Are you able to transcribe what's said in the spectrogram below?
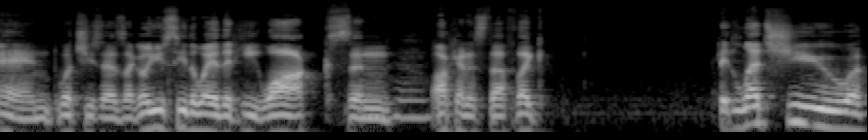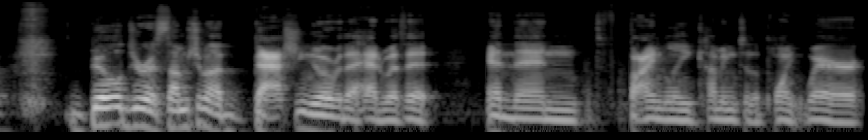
and what she says like oh you see the way that he walks and all kind of stuff like it lets you build your assumption without bashing you over the head with it and then finally coming to the point where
